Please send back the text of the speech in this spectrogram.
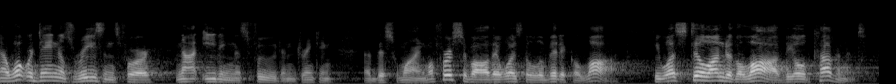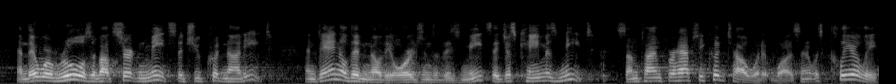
Now, what were Daniel's reasons for not eating this food and drinking uh, this wine? Well, first of all, there was the Levitical law. He was still under the law of the Old Covenant. And there were rules about certain meats that you could not eat. And Daniel didn't know the origins of these meats. They just came as meat. Sometimes perhaps he could tell what it was. And it was clearly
